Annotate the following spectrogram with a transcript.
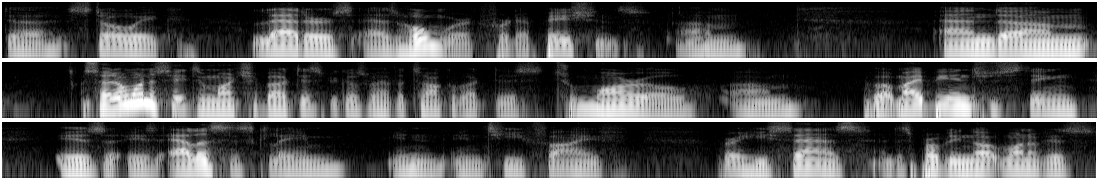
the Stoic letters as homework for their patients. Um, and um, so I don't want to say too much about this because we have a talk about this tomorrow. Um, what might be interesting is, is Ellis's claim in, in T5, where he says, and it's probably not one of his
